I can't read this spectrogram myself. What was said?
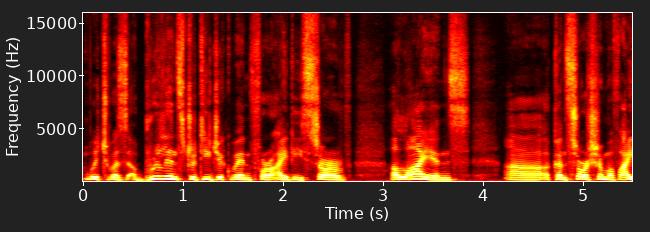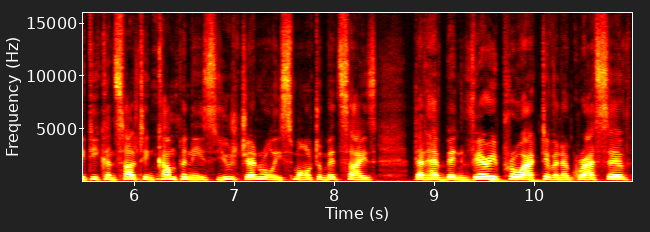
which was a brilliant strategic win for IT Serve Alliance uh, a consortium of IT consulting companies, used generally small to mid-size, that have been very proactive and aggressive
